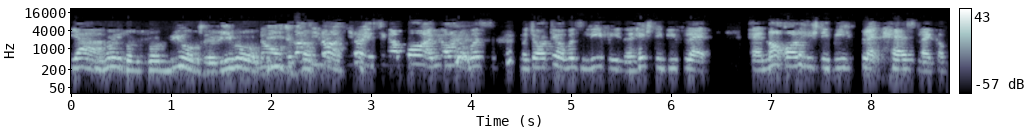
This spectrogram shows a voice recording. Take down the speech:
yeah. You know, you got, got view of the river or No, because you know, you know, in Singapore, I mean, all of us, majority of us live in a HDB flat, and not all HDB flat has like a,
